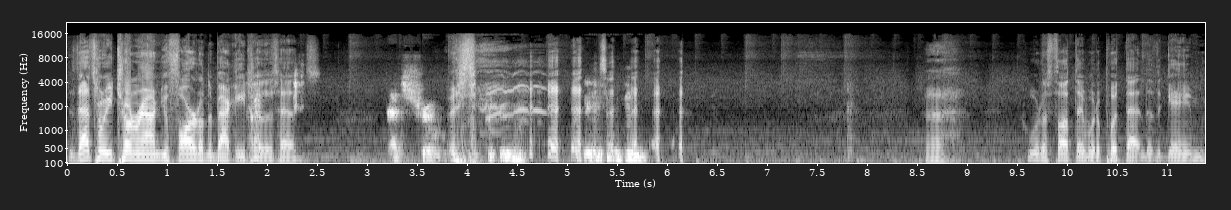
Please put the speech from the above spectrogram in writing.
That's where you turn around and you fart on the back of each other's heads. That's true. Uh, who would have thought they would have put that into the game?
